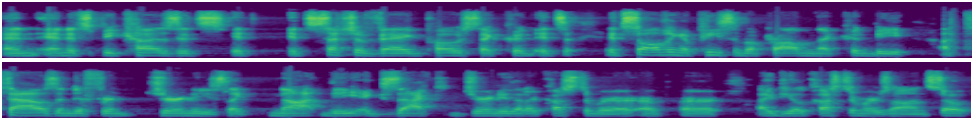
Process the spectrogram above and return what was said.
And and it's because it's it it's such a vague post that could it's it's solving a piece of a problem that could be a thousand different journeys like not the exact journey that our customer or, or ideal customers on so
